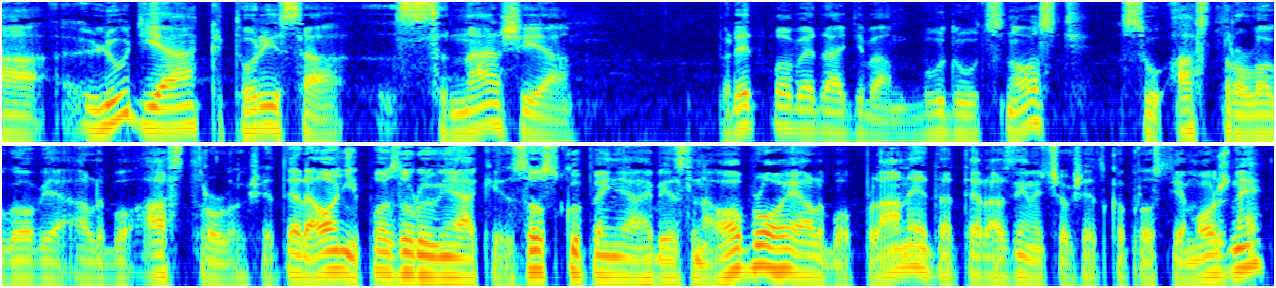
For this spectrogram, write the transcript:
A ľudia, ktorí sa snažia predpovedať vám budúcnosť, sú astrologovia alebo astrolog. Že teda oni pozorujú nejaké zoskupenia hviezd na oblohe alebo planét a teraz neviem, čo všetko proste možné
